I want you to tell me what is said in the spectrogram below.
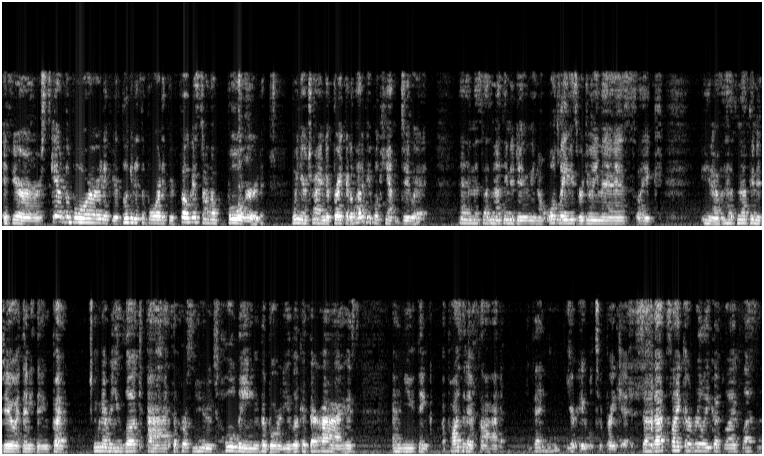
If you're scared of the board, if you're looking at the board, if you're focused on the board when you're trying to break it, a lot of people can't do it. And this has nothing to do, you know, old ladies were doing this, like, you know, it has nothing to do with anything. But whenever you look at the person who's holding the board, you look at their eyes and you think a positive thought, then you're able to break it. So that's like a really good life lesson,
